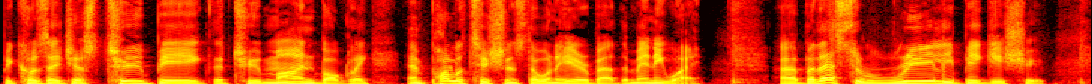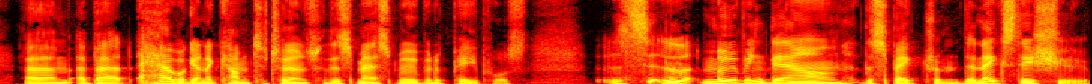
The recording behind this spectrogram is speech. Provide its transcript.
because they're just too big, they're too mind boggling, and politicians don't want to hear about them anyway. Uh, but that's the really big issue um, about how we're going to come to terms with this mass movement of peoples. moving down the spectrum, the next issue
